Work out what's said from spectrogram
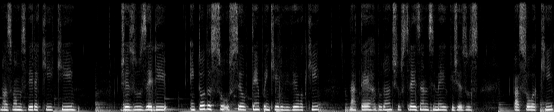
Nós vamos ver aqui que Jesus ele em todo o seu tempo em que ele viveu aqui na terra, durante os três anos e meio que Jesus passou aqui,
